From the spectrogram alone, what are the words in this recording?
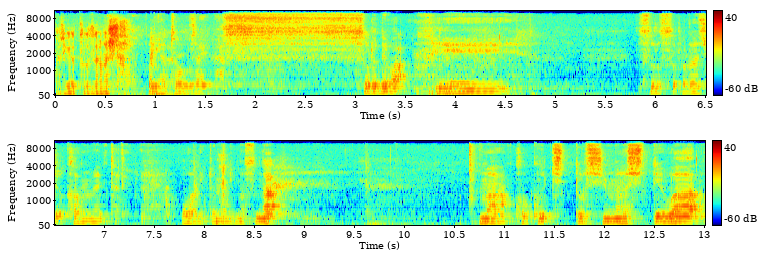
ありがとうございました。ありがとうございます。それでは、えー、そろそろラジオカモメンタル終わりとなりますが、まあ告知としましては、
